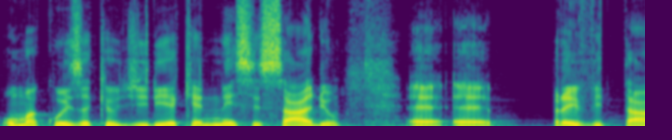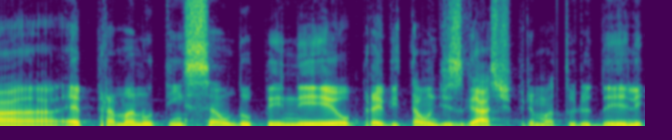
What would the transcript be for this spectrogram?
Uma coisa que eu diria que é necessário é, é para evitar, é para manutenção do pneu, para evitar um desgaste prematuro dele,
